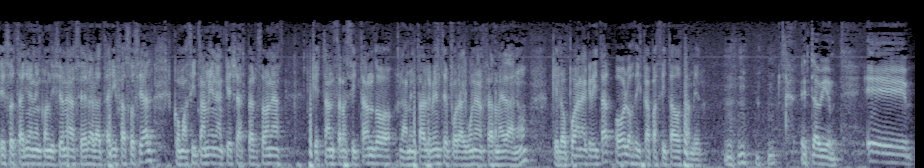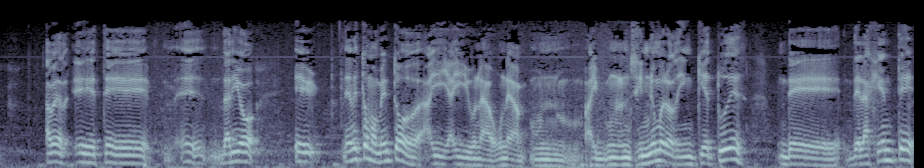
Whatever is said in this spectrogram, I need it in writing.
Eso estarían en condiciones de acceder a la tarifa social, como así también aquellas personas que están transitando lamentablemente por alguna enfermedad, ¿no? Que lo puedan acreditar o los discapacitados también. Está bien. Eh, a ver, este, eh, Darío, eh, en estos momentos hay, hay una, una hay un sinnúmero de inquietudes de, de la gente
